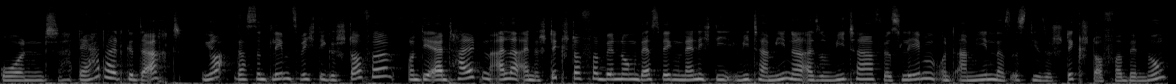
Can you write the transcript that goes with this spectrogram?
Und der hat halt gedacht, ja, das sind lebenswichtige Stoffe und die enthalten alle eine Stickstoffverbindung. Deswegen nenne ich die Vitamine, also Vita fürs Leben und Amin, das ist diese Stickstoffverbindung.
